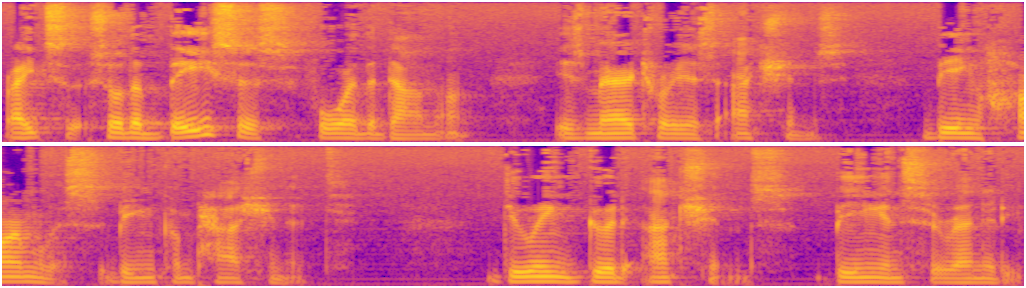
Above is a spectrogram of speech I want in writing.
right? So, so the basis for the Dhamma is meritorious actions, being harmless, being compassionate, doing good actions, being in serenity.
